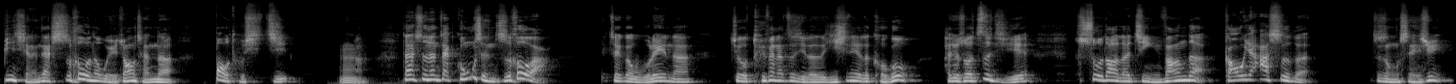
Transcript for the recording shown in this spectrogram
并且呢，在事后呢伪装成了暴徒袭击。嗯，但是呢，在公审之后啊，这个五类呢就推翻了自己的一系列的口供，他就说自己受到了警方的高压式的这种审讯，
